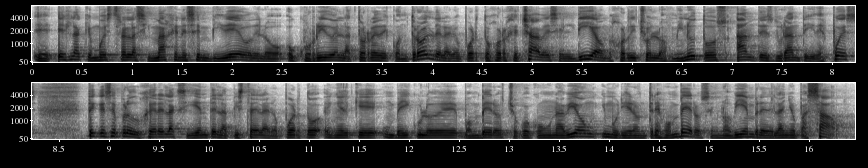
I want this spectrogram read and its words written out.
eh, es la que muestra las imágenes en video de lo ocurrido en la torre de control del aeropuerto Jorge Chávez el día, o mejor dicho, en los minutos antes, durante y después de que se produjera el accidente en la pista del aeropuerto en el que un vehículo de bomberos chocó con un avión y murieron tres bomberos en noviembre del año pasado.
